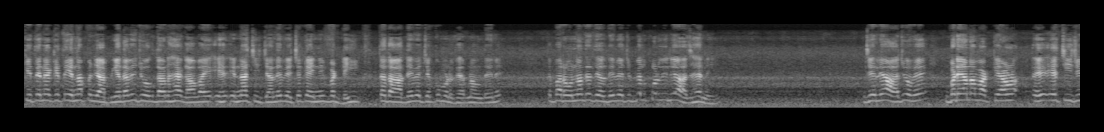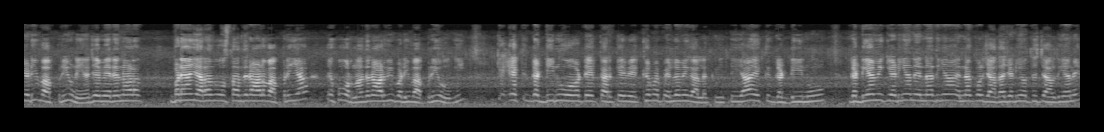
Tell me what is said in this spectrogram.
ਕਿਤੇ ਨਾ ਕਿਤੇ ਇਹਨਾਂ ਪੰਜਾਬੀਆਂ ਦਾ ਵੀ ਯੋਗਦਾਨ ਹੈਗਾ ਵਾ, ਇਹ- ਇਹਨਾਂ ਚੀਜ਼ਾਂ ਦੇ ਵਿੱਚ ਕਿ ਇੰਨੀ ਵੱਡੀ ਤਾਦਾਦ ਦੇ ਵਿੱਚ ਘੁੰਮਣ ਫਿਰਨ ਆਉਂਦੇ ਨੇ। ਤੇ ਪਰ ਉਹਨਾਂ ਦੇ ਦਿਲ ਦੇ ਵਿੱਚ ਬਿਲਕੁਲ ਵੀ ਲਿਹਾਜ਼ ਹੈ ਨਹੀਂ। ਜੇ ਲਿਹਾਜ਼ ਹੋਵੇ ਬੜਿਆਂ ਨਾਲ ਵਾਕਿਆ ਹੁਣ ਇਹ ਇਹ ਚੀਜ਼ ਜਿਹੜੀ ਵਾਪਰੀ ਹੋਣੀ ਆ। ਜੇ ਮੇਰੇ ਨਾਲ ਬੜਿਆਂ ਯਾਰਾਂ ਦੋਸਤਾਂ ਦੇ ਨਾਲ ਵਾਪਰੀ ਆ, ਤੇ ਹੋਰਨਾਂ ਦੇ ਨਾਲ ਵੀ ਬੜੀ ਵਾਪਰੀ ਹੋਊਗੀ। ਕਿ ਇੱਕ ਗੱਡੀ ਨੂੰ ਓਵਰਟੇਕ ਕਰਕੇ ਵੇਖਿਓ, ਮੈਂ ਪਹਿਲਾਂ ਵੀ ਗੱਲ ਕੀਤੀ ਆ, ਇੱਕ ਗੱਡੀ ਨੂੰ ਗੱਡੀਆਂ ਵੀ ਕਿਹੜੀਆਂ ਨੇ ਇਹਨਾਂ ਦੀਆਂ? ਇਹਨਾਂ ਕੋਲ ਜ਼ਿਆਦਾ ਜਿਹੜੀਆਂ ਉੱਥੇ ਚੱਲਦੀਆਂ ਨੇ,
